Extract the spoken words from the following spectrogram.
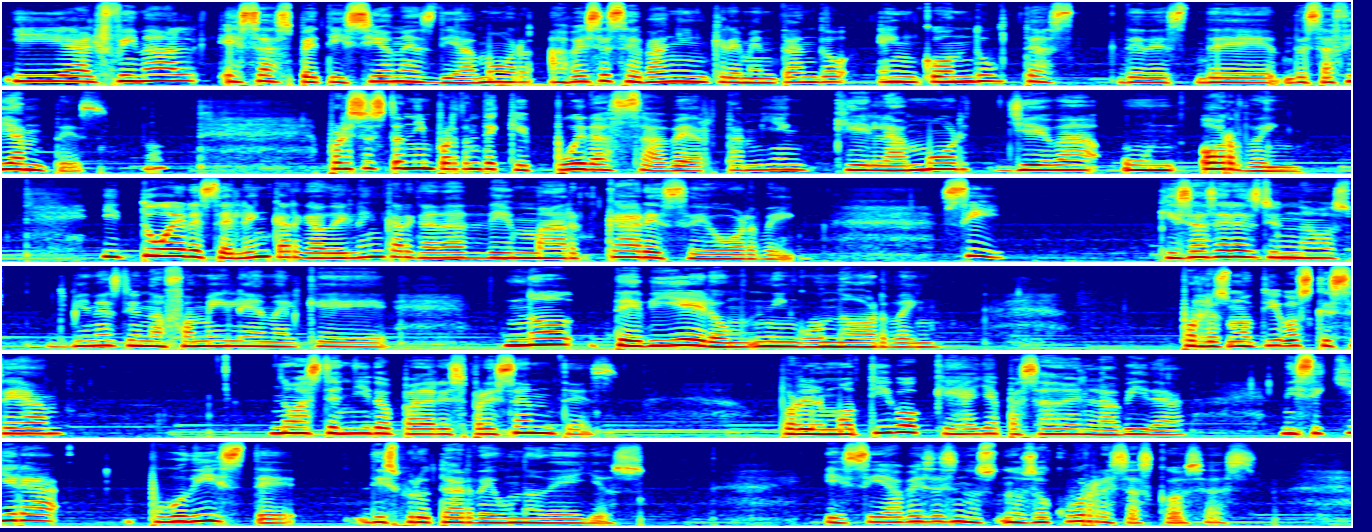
Y al final esas peticiones de amor a veces se van incrementando en conductas de, desafiantes. Por eso es tan importante que puedas saber también que el amor lleva un orden. Y tú eres el encargado y la encargada de marcar ese orden. Sí, Quizás eres de unos, vienes de una familia en la que no te dieron ningún orden. Por los motivos que sean, no has tenido padres presentes. Por el motivo que haya pasado en la vida, ni siquiera pudiste disfrutar de uno de ellos. Y sí, a veces nos, nos ocurre esas cosas.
